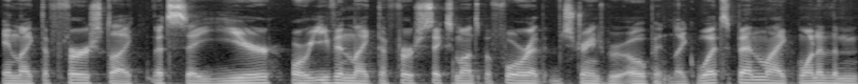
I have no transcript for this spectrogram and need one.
in like the first like let's say year or even like the first six months before Strange Brew opened? Like what's been like one of the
